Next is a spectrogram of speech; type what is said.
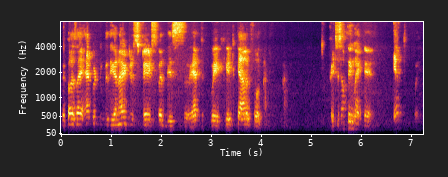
because I happened to be in the United States when this earthquake hit California. It is something like an earthquake.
